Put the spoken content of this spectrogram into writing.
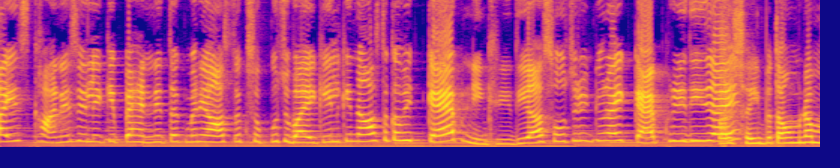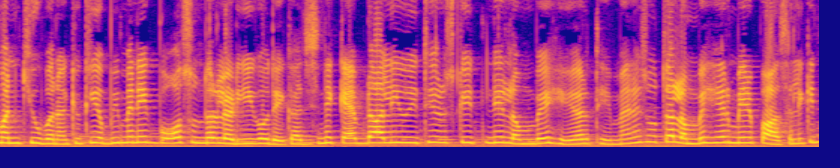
गाइस खाने से लेके पहनने तक मैंने आज तक सब कुछ बाय की लेकिन आज तक कभी कैप नहीं खरीदी। आज सोच रही हूँ क्यों ना एक कैप खरीदी जाए। और सही बताऊँ मेरा मन क्यों बना? क्योंकि अभी मैंने एक बहुत सुंदर लड़की को देखा जिसने कैप डाली हुई थी और उसके इतने लंबे हेयर थे। मैंने सोचा लंबे हेयर मेरे पास है लेकिन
